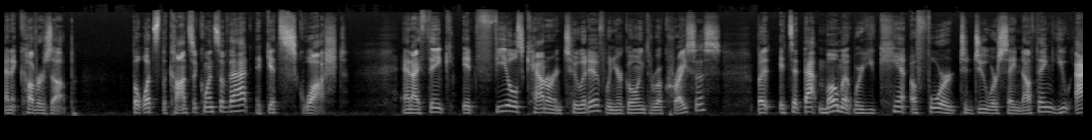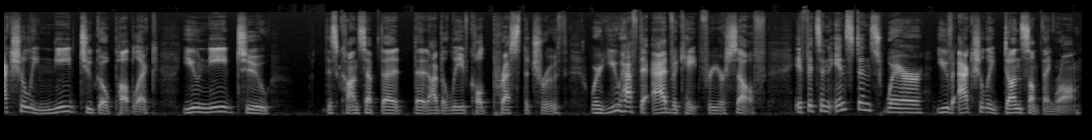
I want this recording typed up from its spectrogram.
and it covers up. But what's the consequence of that? It gets squashed. And I think it feels counterintuitive when you're going through a crisis, but it's at that moment where you can't afford to do or say nothing. You actually need to go public. You need to this concept that that I believe called press the truth, where you have to advocate for yourself. If it's an instance where you've actually done something wrong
